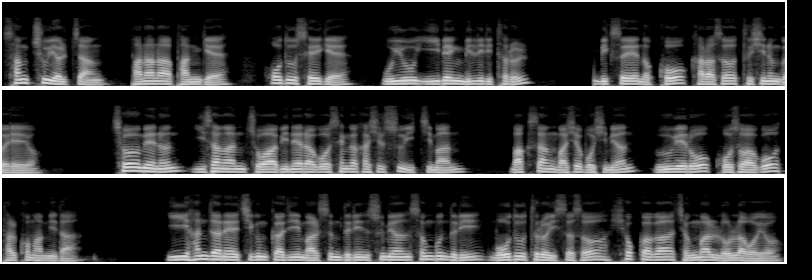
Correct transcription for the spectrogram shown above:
상추 10장, 바나나 반개, 호두 3개, 우유 200ml를 믹서에 넣고 갈아서 드시는 거예요. 처음에는 이상한 조합이네라고 생각하실 수 있지만 막상 마셔보시면 의외로 고소하고 달콤합니다. 이 한 잔에 지금까지 말씀드린 수면 성분들이 모두 들어 있어서 효과가 정말 놀라워요.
